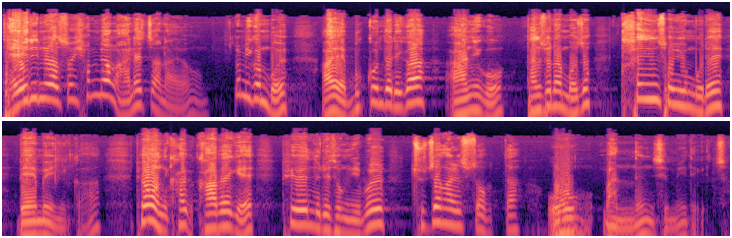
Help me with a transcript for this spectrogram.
대리인으로서 현명 안 했잖아요. 그럼 이건 뭐예요? 아예 묵권대리가 아니고 단순한 뭐죠? 타인 소유물의 매매니까. 병원 가백의 표현들이 성립을 주장할 수 없다. 오 맞는 질문이 되겠죠.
